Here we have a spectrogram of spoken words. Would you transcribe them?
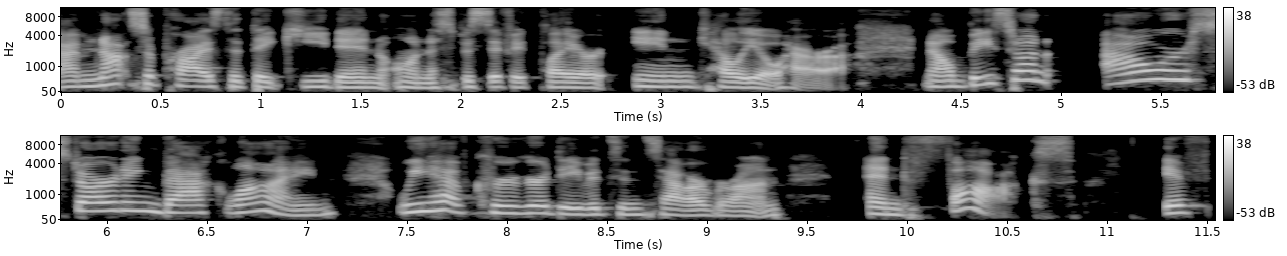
I'm not surprised that they keyed in on a specific player in Kelly O'Hara. Now, based on our starting back line, we have Krueger, Davidson, Sauerbrunn, and Fox. If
